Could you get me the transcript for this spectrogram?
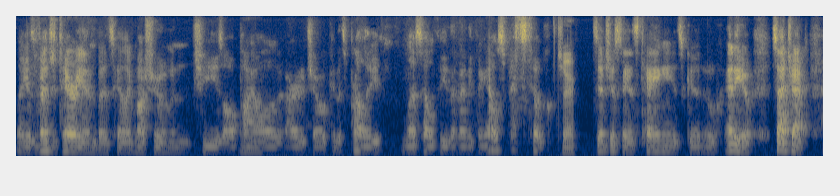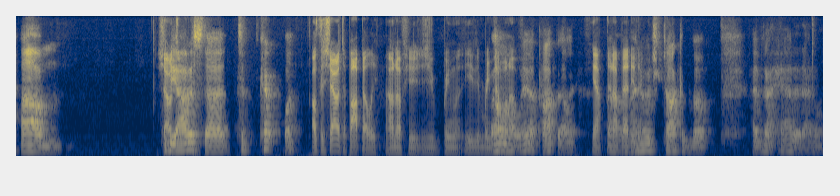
like it's vegetarian, but it's got like mushroom and cheese all piled and artichoke, and it's probably less healthy than anything else, but still, sure. It's interesting. It's tangy. It's good. Ooh. Anywho, sidetracked. Um, to be to, honest, uh, to kind of, what? I'll say shout out to Potbelly. I don't know if you you bring you didn't bring that one up. Oh yeah, Potbelly. Yeah, they're not Um, bad I either. know what you're talking about. I've not had it. I don't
